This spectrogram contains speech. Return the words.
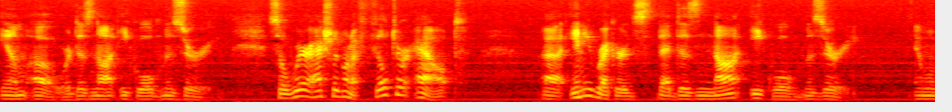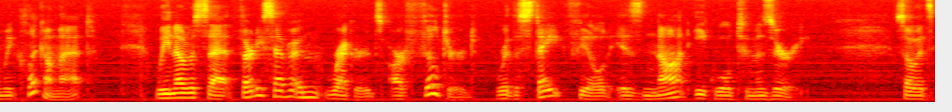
MO, or does not equal Missouri. So we're actually going to filter out uh, any records that does not equal Missouri. And when we click on that, we notice that 37 records are filtered where the state field is not equal to Missouri. So it's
